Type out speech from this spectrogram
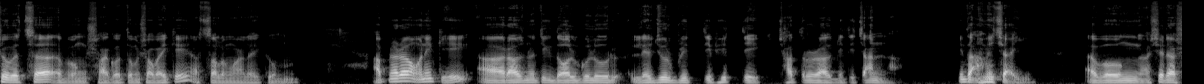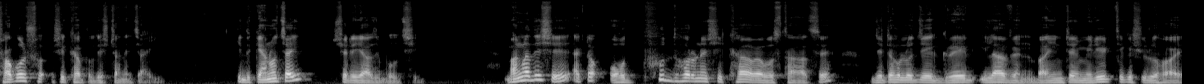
শুভেচ্ছা এবং স্বাগতম সবাইকে। আসসালামু আলাইকুম। আপনারা অনেকেই রাজনৈতিক দলগুলোর লেজুর বৃত্তি ভিত্তিক ছাত্র রাজনীতি চান না। কিন্তু আমি চাই এবং সেটা সকল শিক্ষা প্রতিষ্ঠানে চাই। কিন্তু কেন চাই? সেটাই আজ বলছি। বাংলাদেশে একটা অদ্ভুত ধরনের শিক্ষা ব্যবস্থা আছে, যেটা হলো যে গ্রেড ইলেভেন বা ইন্টারমিডিয়েট থেকে শুরু হয়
